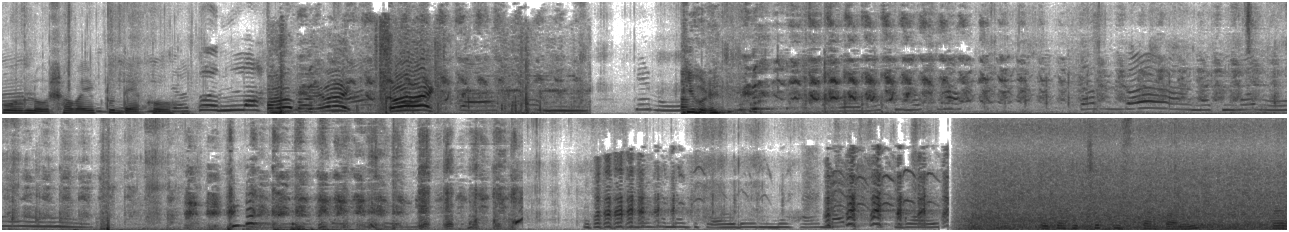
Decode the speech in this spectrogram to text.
করল সবাই একটু দেখো। এটা হচ্ছে তিস্তার পানি। হ্যাঁ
